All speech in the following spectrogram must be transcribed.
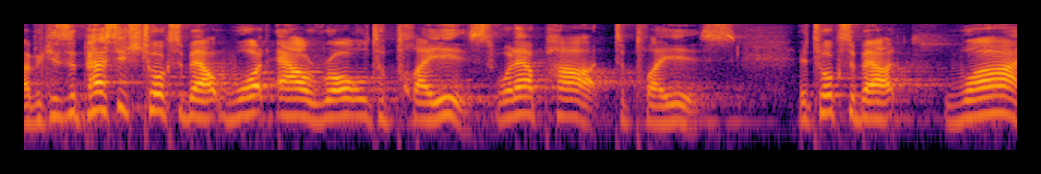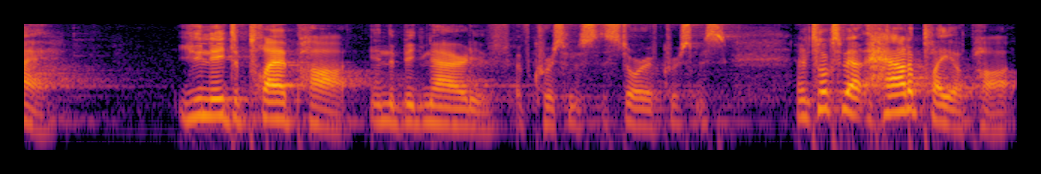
Uh, because the passage talks about what our role to play is, what our part to play is. It talks about why you need to play a part in the big narrative of Christmas, the story of Christmas. And it talks about how to play your part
